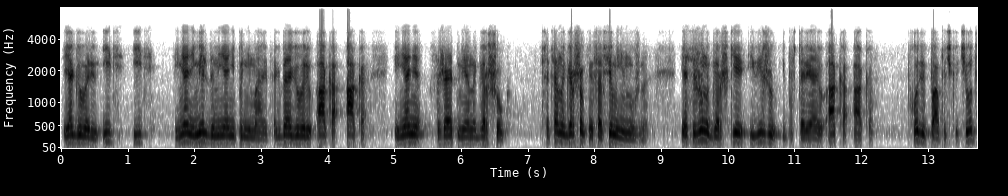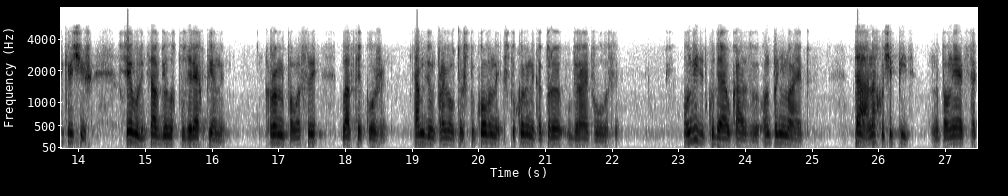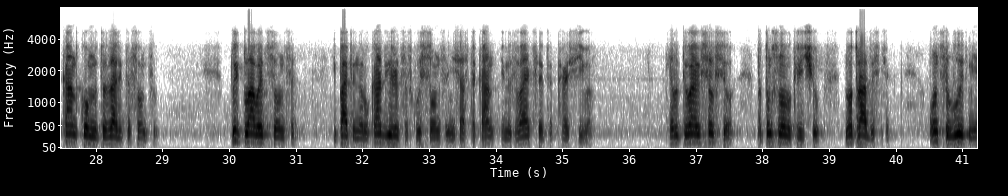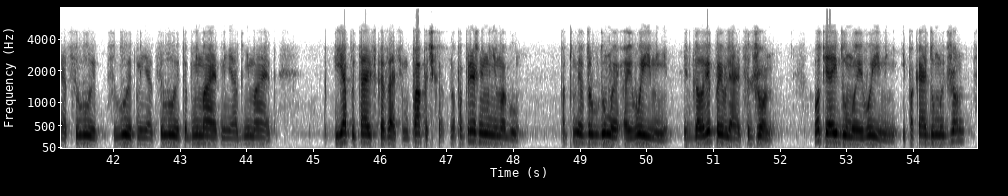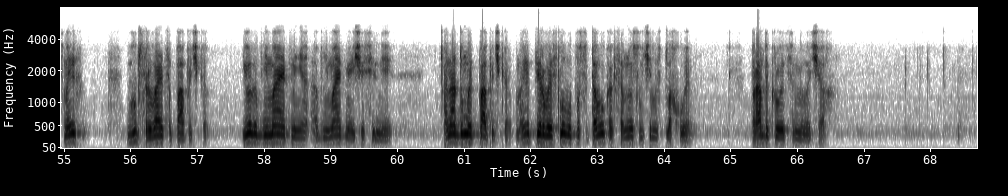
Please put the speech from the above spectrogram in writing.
Я говорю «ить, ить», и няня Мельда меня не понимает. Когда я говорю «ака, ака», и няня сажает меня на горшок. Хотя на горшок мне совсем и не нужно. Я сижу на горшке и вижу и повторяю «ака, ака». Входит папочка. «Чего ты кричишь?» Все его лица в белых пузырях пены, кроме полосы гладкой кожи. Там, где он провел той штуковины, штуковины, которая убирает волосы. Он видит, куда я указываю, он понимает. Да, она хочет пить. Наполняет стакан, комната залита солнцем. Пыль плавает в солнце, и папина рука движется сквозь солнце, неся стакан, и называется это красиво. Я выпиваю все-все, потом снова кричу, но от радости. Он целует меня, целует, целует меня, целует, обнимает меня, обнимает. И я пытаюсь сказать ему, папочка, но по-прежнему не могу. Потом я вдруг думаю о его имени, и в голове появляется Джон. Вот я и думаю его имени, и пока я думаю Джон, с моих губ срывается папочка. И он обнимает меня, обнимает меня еще сильнее. Она думает «папочка», мое первое слово после того, как со мной случилось плохое. Правда кроется в мелочах.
